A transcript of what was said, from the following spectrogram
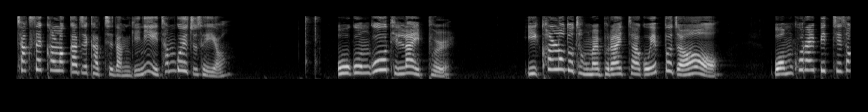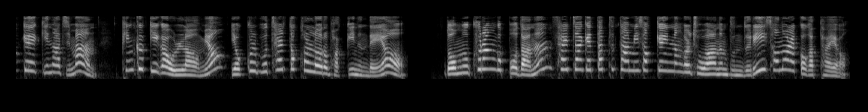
착색 컬러까지 같이 남기니 참고해주세요. 509 딜라이풀. 이 컬러도 정말 브라이트하고 예쁘죠? 웜 코랄빛이 섞여 있긴 하지만 핑크기가 올라오며 옆쿨부 찰떡 컬러로 바뀌는데요. 너무 쿨한 것보다는 살짝의 따뜻함이 섞여 있는 걸 좋아하는 분들이 선호할 것 같아요.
